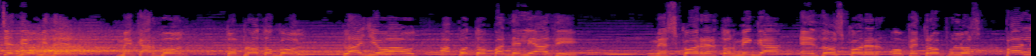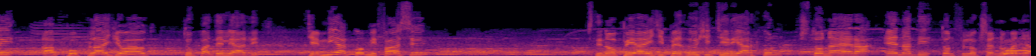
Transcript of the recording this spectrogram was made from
και 2-0 με καρμπόν. Το πρώτο γκολ, πλάγιο out από τον Παντελιάδη με σκόρερ τον Μίγκα. Εδώ σκόρερ ο Πετρόπουλος πάλι από πλάγιο out του Παντελιάδη. Και μία ακόμη φάση στην οποία οι γηπεδούχοι κυριαρχούν στον αέρα έναντι των φιλοξενούμενων.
